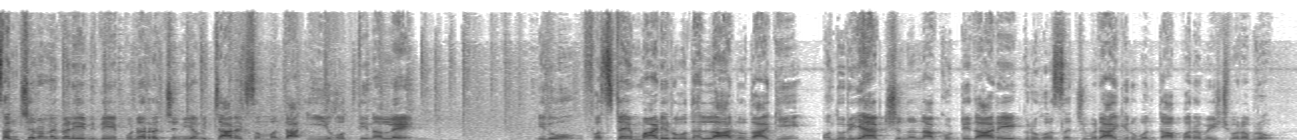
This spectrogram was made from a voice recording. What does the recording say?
ಸಂಚಲನಗಳೇನಿದೆ, ಪುನರ್ರಚನೆಯ ವಿಚಾರಕ್ಕೆ ಸಂಬಂಧ ಈ ಹೊತ್ತಿನಲ್ಲೇ. ಇದು ಫಸ್ಟ್ ಟೈಮ್ ಮಾಡಿರೋದಲ್ಲ ಅನ್ನೋದಾಗಿ ಒಂದು ರಿಯಾಕ್ಷನ್ ಅನ್ನ ಕೊಟ್ಟಿದ್ದಾರೆ ಗೃಹ ಸಚಿವರಾಗಿರುವಂತಹ ಪರಮೇಶ್ವರ್ ಅವರು.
